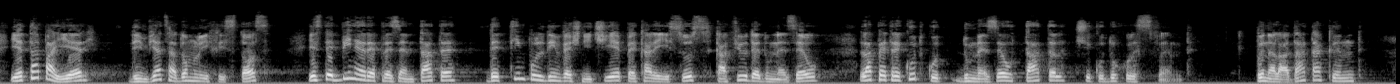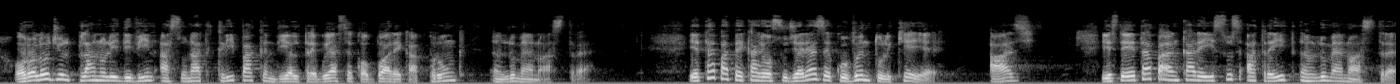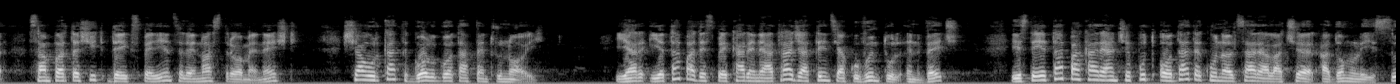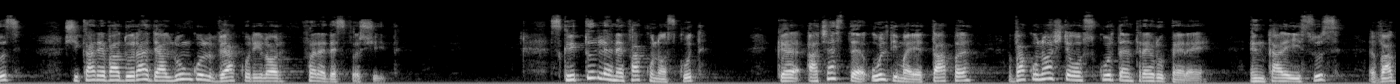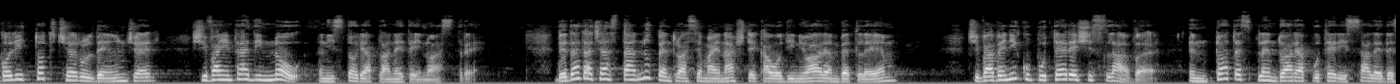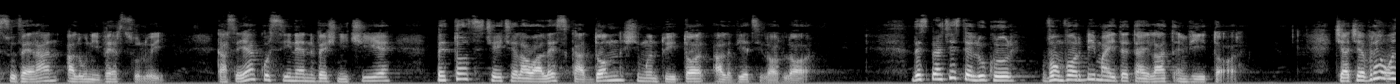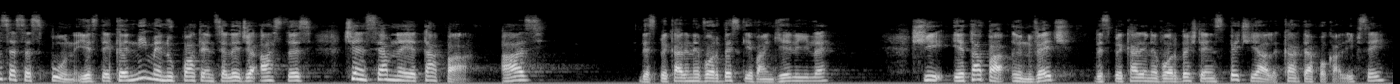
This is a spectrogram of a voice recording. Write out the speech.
Etapa ieri din viața Domnului Hristos este bine reprezentată de timpul din veșnicie pe care Isus, ca Fiu de Dumnezeu, l-a petrecut cu Dumnezeu Tatăl și cu Duhul Sfânt. Până la data când orologiul planului divin a sunat clipa când el trebuia să coboare ca prunc în lumea noastră. Etapa pe care o sugerează cuvântul cheie, azi, este etapa în care Isus a trăit în lumea noastră, s-a împărtășit de experiențele noastre omenești și a urcat Golgota pentru noi. Iar etapa despre care ne atrage atenția cuvântul în veci este etapa care a început odată cu înălțarea la cer a Domnului Isus și care va dura de-a lungul veacurilor fără de sfârșit. Scripturile ne fac cunoscut că această ultimă etapă va cunoaște o scurtă întrerupere, în care Isus va goli tot cerul de îngeri și va intra din nou în istoria planetei noastre. De data aceasta nu pentru a se mai naște ca o dinioară în Betleem, ci va veni cu putere și slavă, în toată splendoarea puterii sale de suveran al Universului, ca să ia cu sine în veșnicie pe toți cei ce l-au ales ca domn și mântuitor al vieților lor. Despre aceste lucruri vom vorbi mai detailat în viitor. Ceea ce vreau însă să spun este că nimeni nu poate înțelege astăzi ce înseamnă etapa azi, despre care ne vorbesc Evangheliile, și etapa în veci, despre care ne vorbește în special Cartea Apocalipsei,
